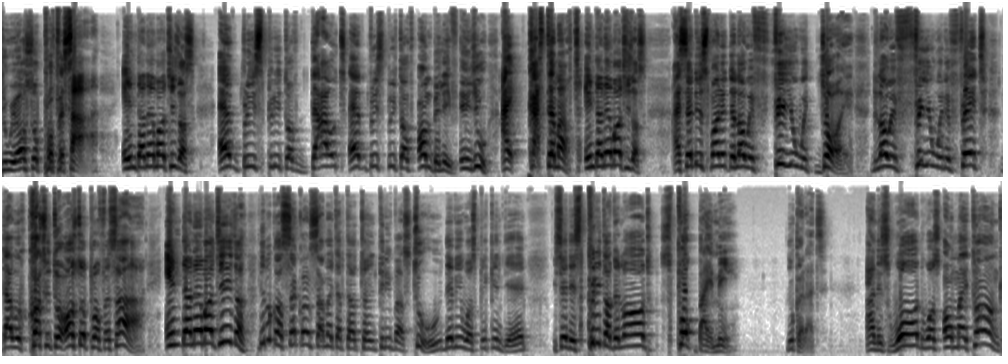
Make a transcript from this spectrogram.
you will also prophesy in the name of Jesus. Every spirit of doubt, every spirit of unbelief in you, I cast them out in the name of Jesus. I said this morning, the Lord will fill you with joy. The Lord will fill you with the faith that will cause you to also prophesy. In the name of Jesus. Of Second Samuel chapter 23, verse 2, David was speaking there. He said, The Spirit of the Lord spoke by me. Look at that. And his word was on my tongue.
